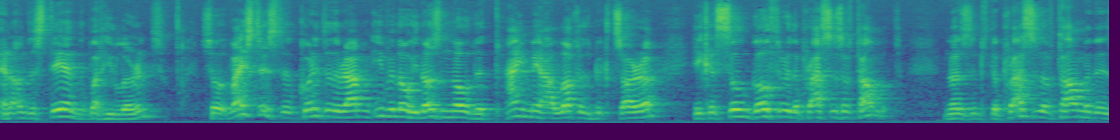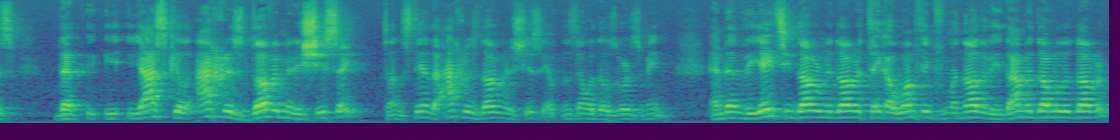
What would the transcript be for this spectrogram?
and understand what he learns. So, Weisters, according to the Rambam, even though he doesn't know the time halach is biktsara, he can still go through the process of Talmud. The process of Talmud is that Yaskil Achris Dovim Mirishise, to understand the Achris Dovim Mirishise, you have to understand what those words mean. And then the Yetzi Dovim Midover, take out one thing from another, Yidam Midover,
